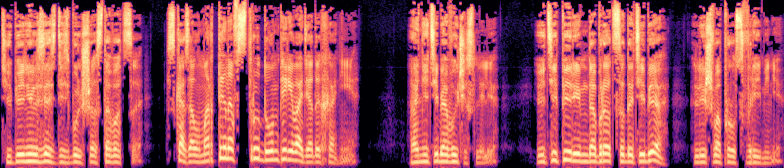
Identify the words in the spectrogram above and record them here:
«Тебе нельзя здесь больше оставаться», — сказал Мартынов, с трудом переводя дыхание. «Они тебя вычислили, и теперь им добраться до тебя — лишь вопрос времени».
